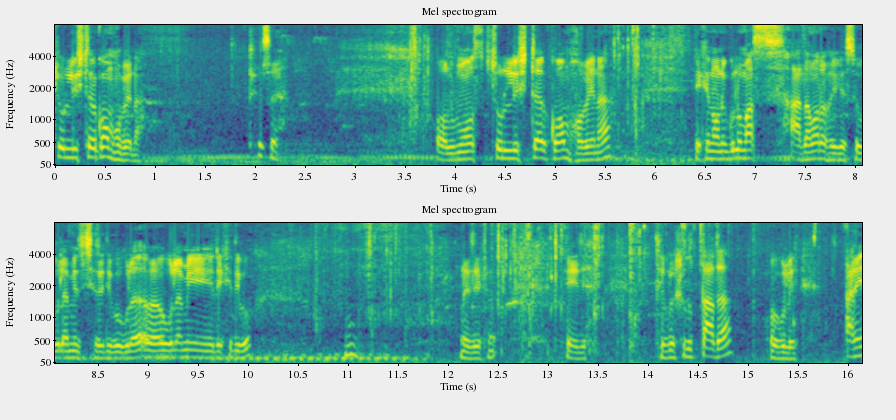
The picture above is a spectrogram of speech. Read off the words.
চল্লিশটার কম হবে না। ঠিক আছে? অলমোস্ট চল্লিশটার কম হবে না। এখানে অনেকগুলো মাছ আধা মারা হয়ে গেছে, ওগুলো আমি ছেড়ে দিব, ওগুলো ওগুলো আমি রেখে দিব। এই যে এই যে যেগুলো শুধু তাজা, ওগুলি। আমি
